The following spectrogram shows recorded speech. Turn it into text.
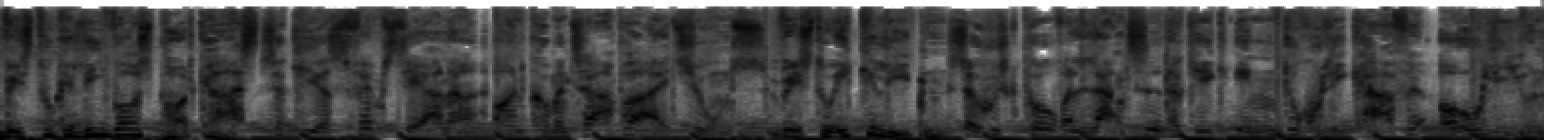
Hvis du kan lide vores podcast, så giv os fem stjerner og en kommentar på iTunes. Hvis du ikke kan lide den, så husk på, hvor lang tid der gik, inden du kunne lide kaffe og oliven.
